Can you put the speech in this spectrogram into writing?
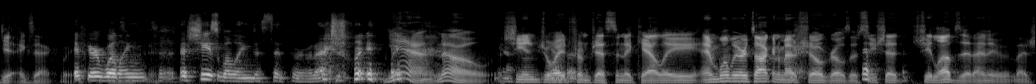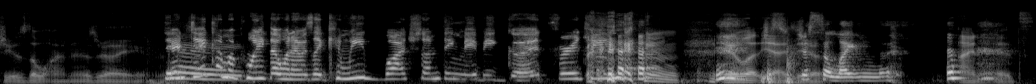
Yeah, exactly. If you're willing to, if she's willing to sit through it, actually. it is. Yeah, no. Yeah, She enjoyed but- from Jessica Kelly, and when we were talking about Showgirls, that she said she loves it. I knew that she was the one. It was really. There did come a point though when I was like, "Can we watch something maybe good for a change?" it was, yeah, just, I just to lighten the. I know, it's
